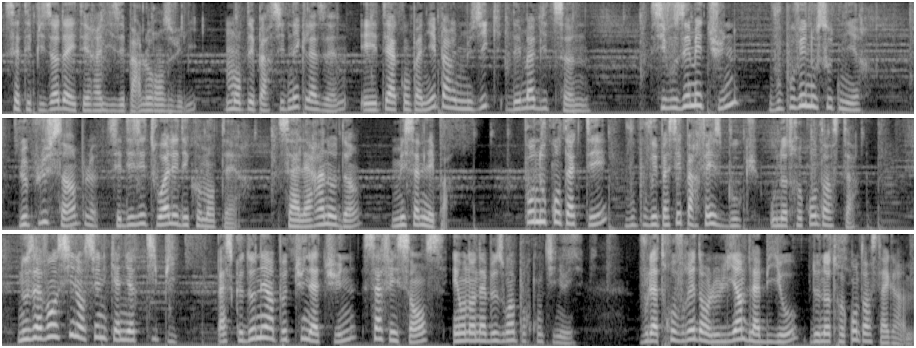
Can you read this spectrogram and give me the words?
Cet épisode a été réalisé par Laurence Velli, monté par Sidney Clazen et été accompagné par une musique d'Emma Bitson. Si vous aimez Thune, vous pouvez nous soutenir. Le plus simple, c'est des étoiles et des commentaires. Ça a l'air anodin, mais ça ne l'est pas. Pour nous contacter, vous pouvez passer par Facebook ou notre compte Insta. Nous avons aussi lancé une cagnotte Tipeee, parce que donner un peu de thune à thune, ça fait sens et on en a besoin pour continuer. Vous la trouverez dans le lien de la bio de notre compte Instagram.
